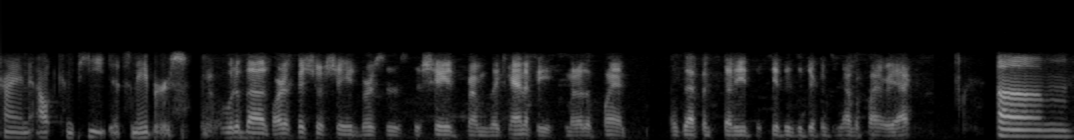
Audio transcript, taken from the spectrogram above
try and outcompete its neighbors. What about artificial shade versus the shade from the canopy from another plant? Has that been studied to see if there's a difference in how the plant reacts? Um,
